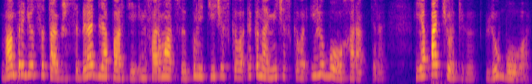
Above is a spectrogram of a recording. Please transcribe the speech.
Вам придется также собирать для партии информацию политического, экономического и любого характера, я подчеркиваю, любого.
